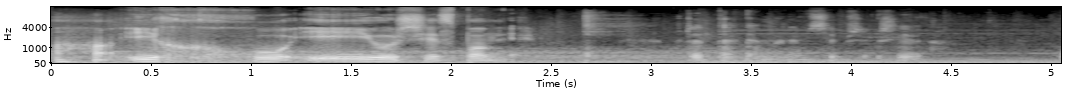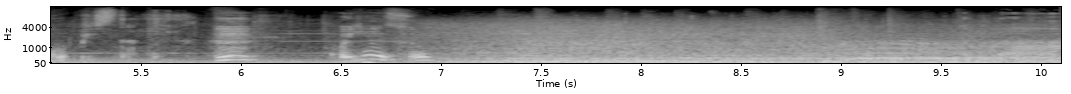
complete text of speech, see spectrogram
aha, i chu, i już jest po Że ta kamera mi się przekrzywa. Głupi statyw. O Jezu. Dobra.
